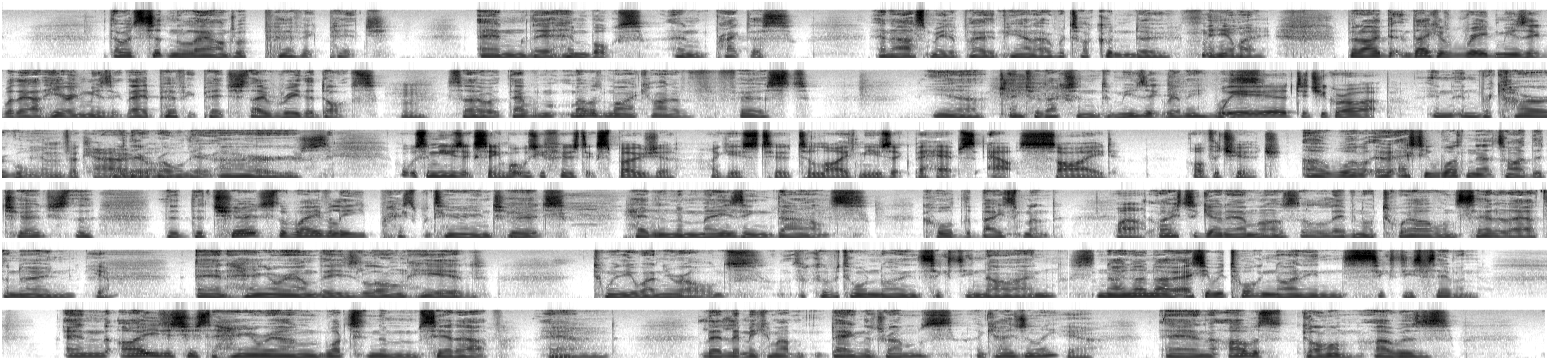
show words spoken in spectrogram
they would sit in the lounge with perfect pitch and their hymn books and practice and asked me to play the piano, which I couldn't do anyway. But I, they could read music without hearing music. They had perfect pitch. They would read the dots. Hmm. So that, that was my kind of first, yeah, introduction to music. Really. Where did you grow up? In in Invercargill. In Invercargill. Where they roll their R's. What was the music scene? What was your first exposure, I guess, to, to live music, perhaps outside of the church? Uh, well, it actually wasn't outside the church. The, the, the church, the Waverley Presbyterian Church, had an amazing dance called the Basement. Wow. I used to go down when I was 11 or 12 on Saturday afternoon yeah. and hang around these long haired 21 year olds. Because we're talking 1969. No, no, no. Actually, we're talking 1967. And I just used to hang around watching them set up and they'd let me come up and bang the drums occasionally. Yeah. And I was gone. I was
